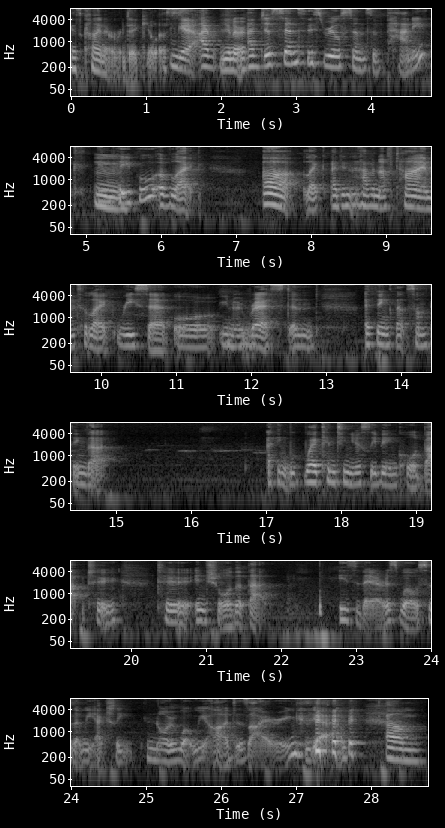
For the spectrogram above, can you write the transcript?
is kind of ridiculous. Yeah, I've You know. I've just sensed this real sense of panic in people of like, uh, like I didn't have enough time to like reset or you know rest, and I think that's something that I think we're continuously being called back to to ensure that that is there as well, so that we actually know what we are desiring. yeah. Um,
